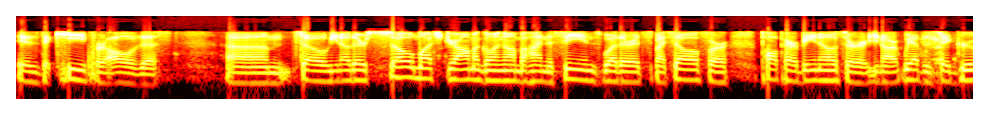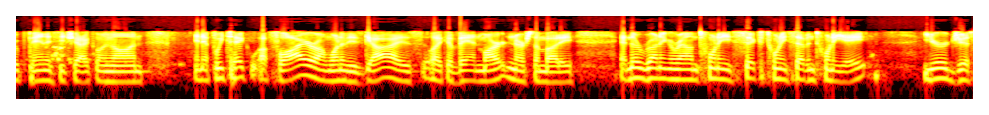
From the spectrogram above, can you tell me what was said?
is the key for all of this. Um, so you know, there's so much drama going on behind the scenes. Whether it's myself or Paul Perebijnos, or you know, we have this big group fantasy chat going on. And if we take a flyer on one of these guys, like a Vann Martin or somebody, and they're running around 26, 27, 28, you're just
